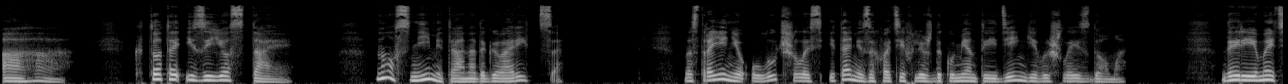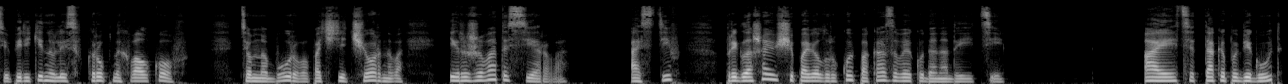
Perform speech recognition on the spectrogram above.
«Ага, кто-то из ее стаи. Ну, с ними-то она договорится. Настроение улучшилось, и Таня, захватив лишь документы и деньги, вышла из дома. Дерри и Мэтью перекинулись в крупных волков, темно-бурого, почти черного и рыжевато-серого, а Стив приглашающе повел рукой, показывая, куда надо идти. «А эти так и побегут?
